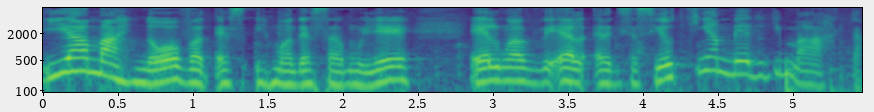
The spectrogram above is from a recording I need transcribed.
E a mais nova, essa irmã dessa mulher, ela, uma, ela, ela disse assim: Eu tinha medo de Marta.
